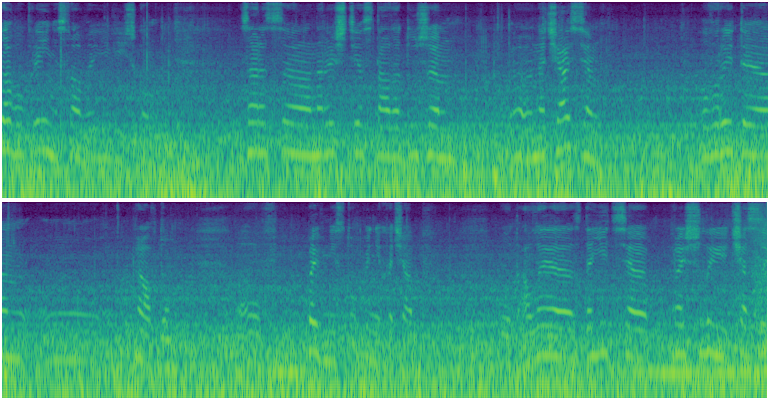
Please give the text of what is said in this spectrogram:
Слава Україні, слава її війську. Зараз е, нарешті стало дуже е, на часі говорити правду Е, в певній ступені хоча б. От, але здається, пройшли часи,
